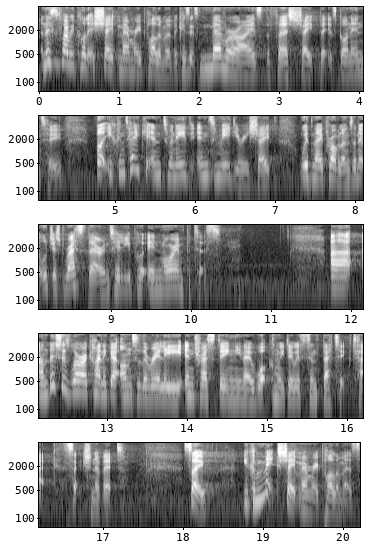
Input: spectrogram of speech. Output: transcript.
And this is why we call it shape memory polymer because it's memorized the first shape that it's gone into. But you can take it into an intermediary shape with no problems and it will just rest there until you put in more impetus. Uh, and this is where I kind of get onto the really interesting, you know, what can we do with synthetic tech section of it. So you can mix shape memory polymers,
